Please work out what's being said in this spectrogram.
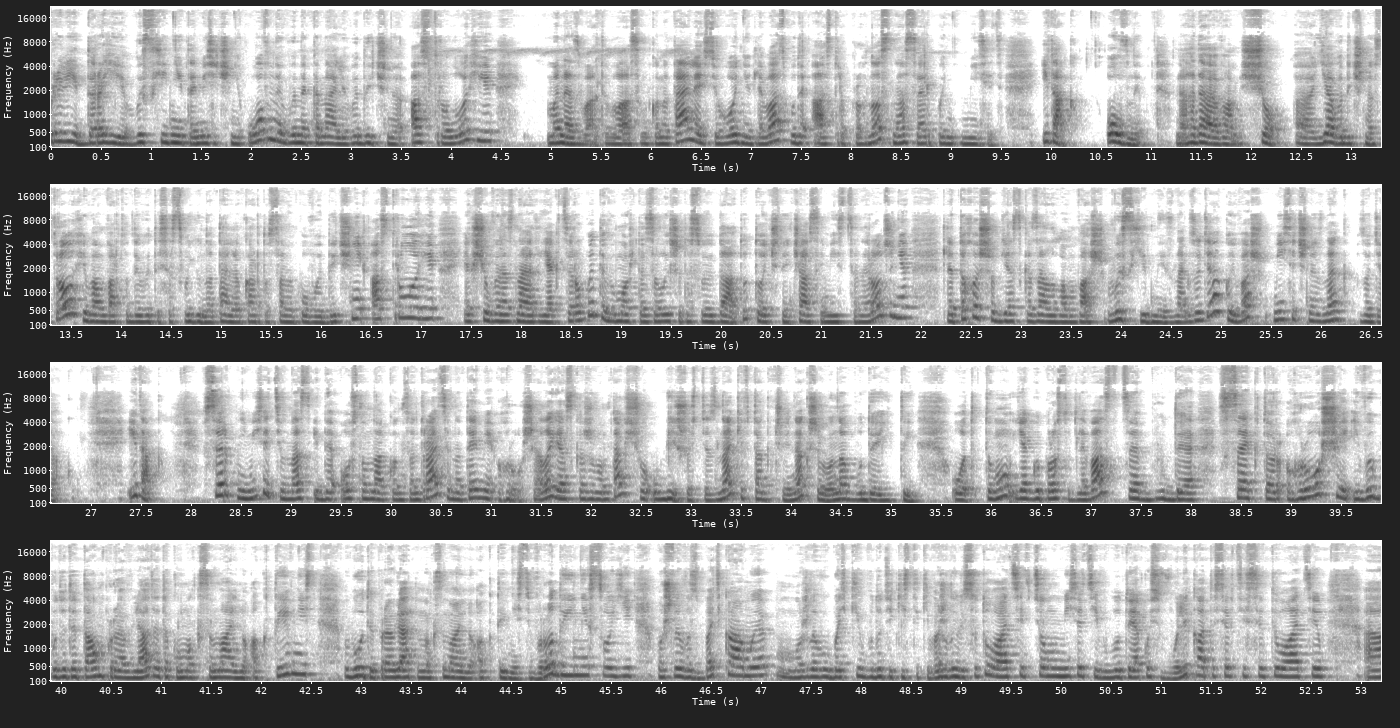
Привіт, дорогі висхідні та місячні овни. Ви на каналі Ведичної астрології. Мене звати Власенко Наталя. і Сьогодні для вас буде астропрогноз на серпень місяць. І так, овни. Нагадаю вам, що е, я ведичний астролог, і вам варто дивитися свою натальну карту саме по ведичній астрології. Якщо ви не знаєте, як це робити, ви можете залишити свою дату, точний час і місце народження для того, щоб я сказала вам ваш висхідний знак зодіаку і ваш місячний знак зодіаку. І так. В серпні місяці у нас іде основна концентрація на темі грошей. Але я скажу вам так, що у більшості знаків так чи інакше вона буде йти. От тому, якби просто для вас це буде сектор грошей, і ви будете там проявляти таку максимальну активність. Ви будете проявляти максимальну активність в родині своїй, можливо, з батьками. Можливо, у батьків будуть якісь такі важливі ситуації в цьому місяці. Ви будете якось волікатися в цій ситуації.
